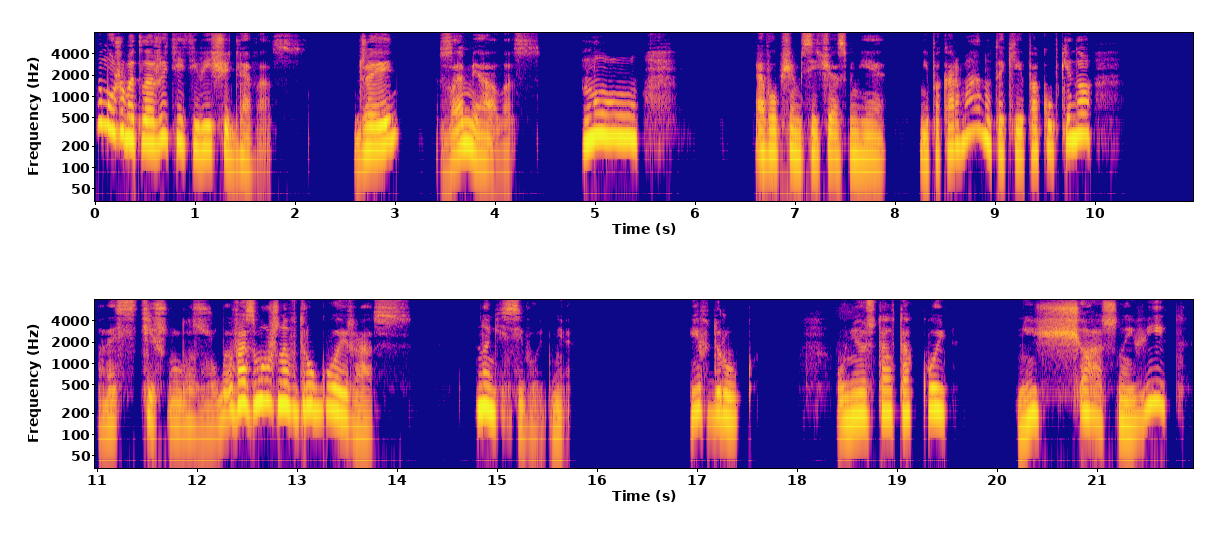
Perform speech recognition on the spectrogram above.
мы можем отложить эти вещи для вас. Джейн замялась. Ну, а в общем, сейчас мне не по карману такие покупки, но она стиснула зубы. Возможно, в другой раз, но не сегодня. И вдруг у нее стал такой несчастный вид,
